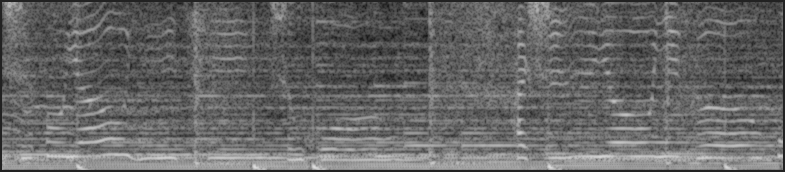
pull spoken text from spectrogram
是否要一起生活？还是有一个我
